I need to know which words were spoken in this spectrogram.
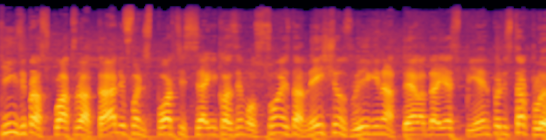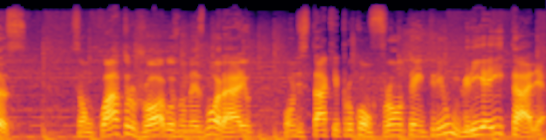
15 para as 4 da tarde, o Fun Sport segue com as emoções da Nations League na tela da ESPN pelo Star Plus. São quatro jogos no mesmo horário, com destaque para o confronto entre Hungria e Itália.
